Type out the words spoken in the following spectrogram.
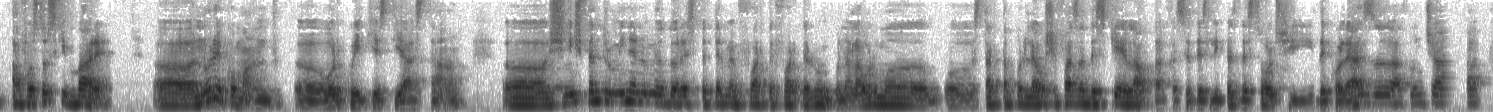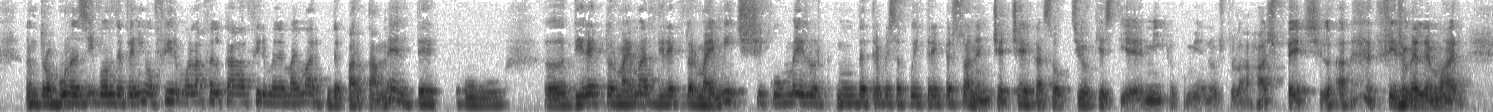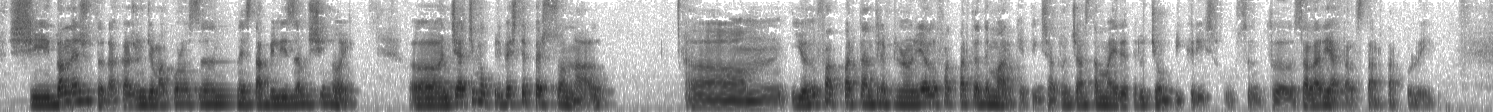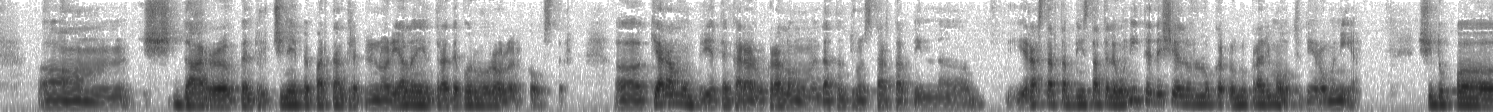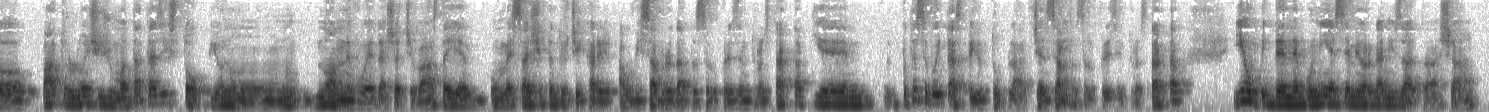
A fost o schimbare. Uh, nu recomand uh, oricui chestia asta uh, și nici pentru mine nu mi-o doresc pe termen foarte, foarte lung. Până la urmă, uh, startup-urile au și faza de scale-up. Dacă se deslipesc de sol și decolează, atunci într-o bună zi vom deveni o firmă la fel ca firmele mai mari, cu departamente, cu Uh, directori mai mari, directori mai mici și cu mail-uri unde trebuie să pui trei persoane în CC ca să obții o chestie mică, cum e, nu știu, la HP și la firmele mari. Și, Doamne ajută, dacă ajungem acolo să ne stabilizăm și noi. Uh, în ceea ce mă privește personal, um, eu nu fac partea antreprenorială, fac partea de marketing și atunci asta mai reduce un pic riscul. Sunt uh, salariat al startup-ului. Um, dar uh, pentru cine e pe partea antreprenorială e într-adevăr un roller coaster. Uh, chiar am un prieten care a lucrat la un moment dat într-un startup din. Uh, era startup din Statele Unite, deși el lucra, lucra remote din România. Și după patru luni și jumătate a zis stop, eu nu, nu, nu am nevoie de așa ceva. Asta e un mesaj și pentru cei care au visat vreodată să lucreze într-un startup. E, puteți să vă uitați pe YouTube la ce înseamnă să lucrezi într-un startup. E un pic de nebunie semi-organizată așa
